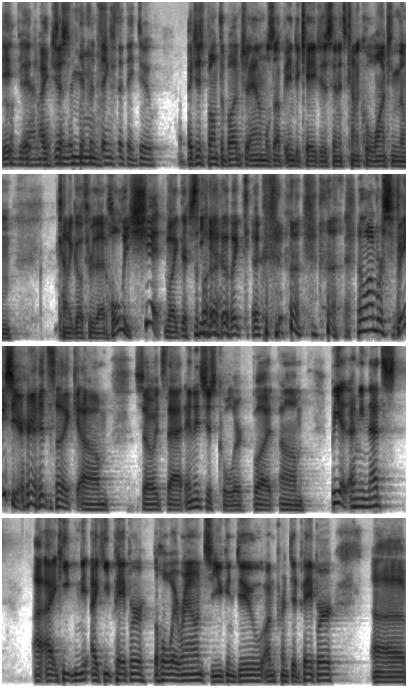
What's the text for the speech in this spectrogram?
It- the it- I just and the different moved- things that they do. I just bumped a bunch of animals up into cages, and it's kind of cool watching them kind of go through that. Holy shit! Like there's Yeah. like a lot more space here. It's like um, so it's that, and it's just cooler. But um, but yeah, I mean that's I, I keep I keep paper the whole way around, so you can do unprinted paper. Uh,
